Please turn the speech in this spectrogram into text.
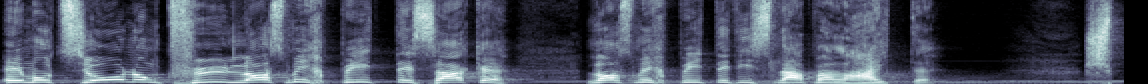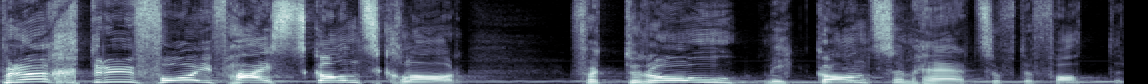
Emotionen und Gefühl, lass mich bitte sagen, lass mich bitte dein Leben leiten. Sprüch 3,5 heisst es ganz klar, vertrau mit ganzem Herz auf den Vater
